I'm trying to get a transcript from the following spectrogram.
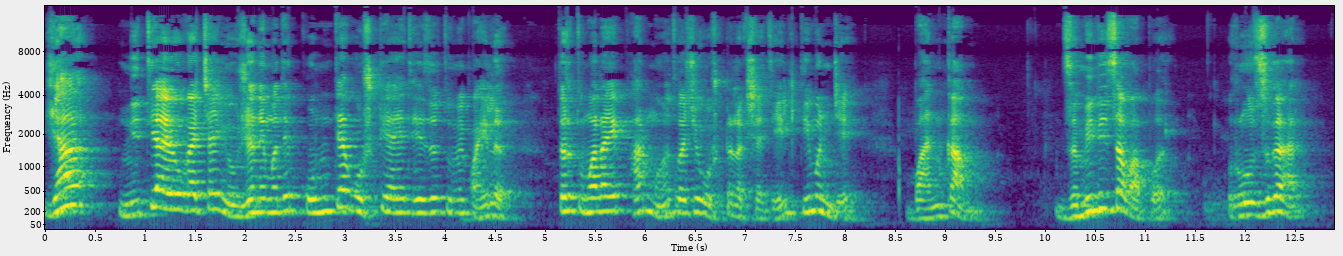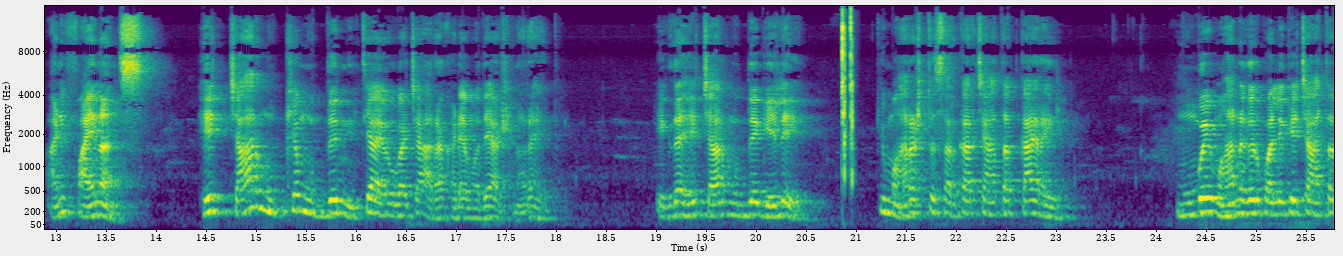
ह्या नीती आयोगाच्या योजनेमध्ये कोणत्या गोष्टी आहेत हे जर तुम्ही पाहिलं तर तुम्हाला एक फार महत्वाची गोष्ट लक्षात येईल. ती म्हणजे बांधकाम जमिनीचा वापर रोजगार आणि फायनान्स हे चार मुख्य मुद्दे नीती आयोगाच्या आराखड्यामध्ये असणार आहेत. एकदा हे चार मुद्दे गेले की महाराष्ट्र सरकारच्या हातात काय राहील? मुंबई महानगरपालिकेच्या हातात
